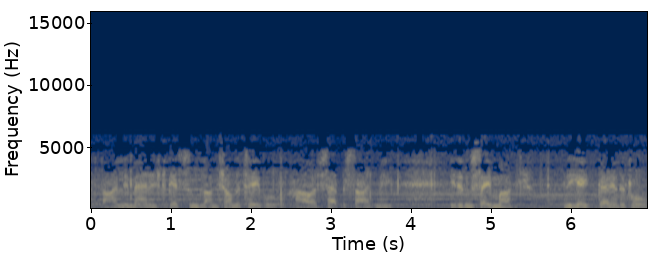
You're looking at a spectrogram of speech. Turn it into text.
I finally managed to get some lunch on the table. Howard sat beside me. He didn't say much, and he ate very little.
